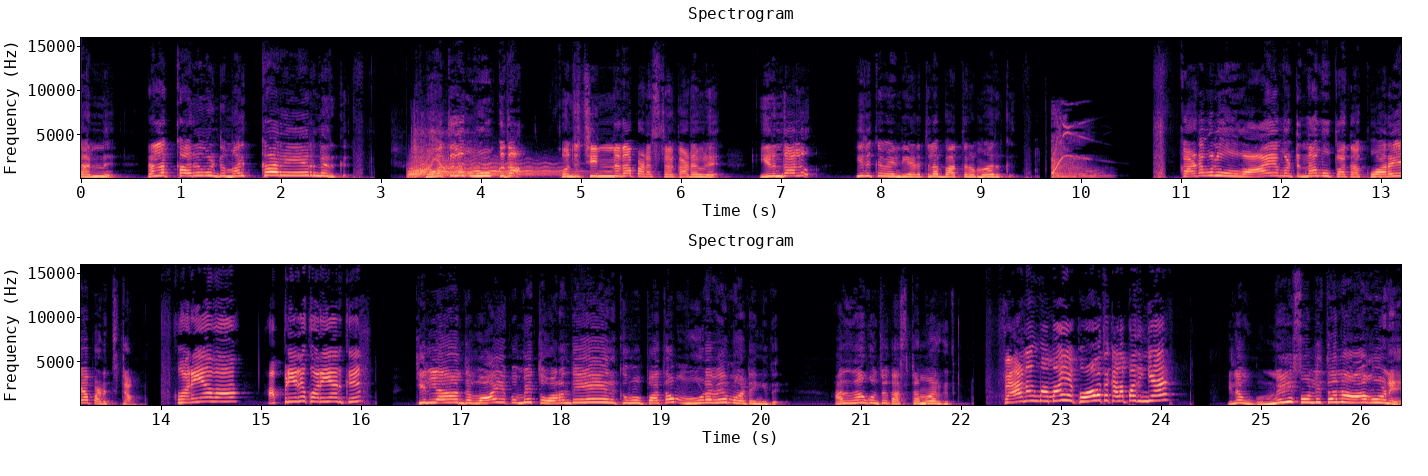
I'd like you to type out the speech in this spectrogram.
கண்ணு. நல்ல கருவண்டு மாதிரி கரேர்னு இருக்கு. முகத்துல மூக்கு தான் கொஞ்சம் சின்னதா படைச்சிட்டான் கடவுள். இருந்தாலும் இருக்க வேண்டிய இடத்துல பத்திரமா இருக்கு. கடவுள் உன் வாயை மட்டும்தான் முப்பாத்தா. குறையா படைச்சிட்டான். குறையாவா? அப்படி என்ன குறையா இருக்கு? இல்ல அந்த வாய் எப்பவுமே திறந்தே இருக்கு முப்பாத்தா. மூடவே மாட்டேங்குது. அதுதான் கொஞ்சம் கஷ்டமா இருக்குது. வேணாங்க மாமா என் கோவத்தை கலப்பாதீங்க. இல்ல உண்மையை சொல்லித்தானே ஆகோனே.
